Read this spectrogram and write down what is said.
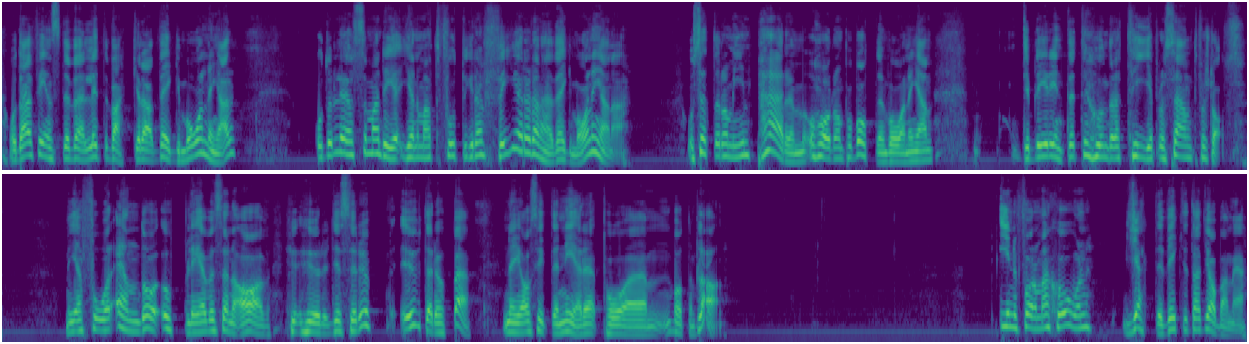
Och där finns det väldigt vackra väggmålningar. Och då löser man det genom att fotografera de här väggmålningarna och sätta dem i en perm och ha dem på bottenvåningen. Det blir inte till 110 procent förstås. Men jag får ändå upplevelsen av hur, det ser upp, ut där uppe när jag sitter nere på ehm, bottenplan. Information, jätteviktigt att jobba med.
